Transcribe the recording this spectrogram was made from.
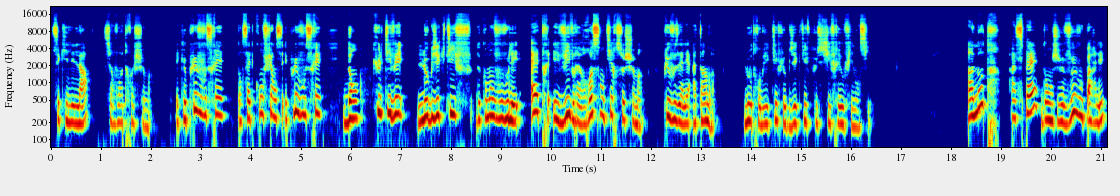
c'est qu'il est là sur votre chemin. Et que plus vous serez dans cette confiance et plus vous serez dans cultiver l'objectif de comment vous voulez être et vivre et ressentir ce chemin, plus vous allez atteindre l'autre objectif, l'objectif plus chiffré ou financier. Un autre aspect dont je veux vous parler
